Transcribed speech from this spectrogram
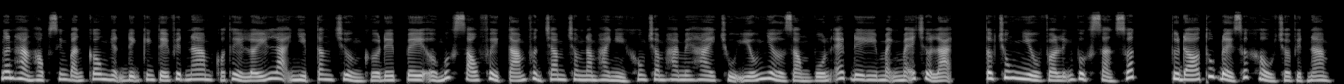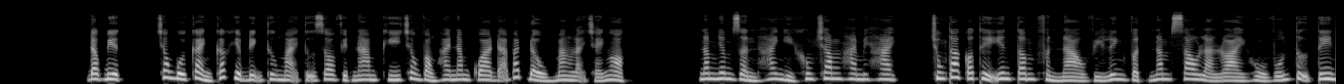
Ngân hàng Học sinh bán công nhận định kinh tế Việt Nam có thể lấy lại nhịp tăng trưởng GDP ở mức 6,8% trong năm 2022 chủ yếu nhờ dòng vốn FDI mạnh mẽ trở lại, tập trung nhiều vào lĩnh vực sản xuất, từ đó thúc đẩy xuất khẩu cho Việt Nam. Đặc biệt, trong bối cảnh các hiệp định thương mại tự do Việt Nam ký trong vòng 2 năm qua đã bắt đầu mang lại trái ngọt. Năm nhâm dần 2022, Chúng ta có thể yên tâm phần nào vì linh vật năm sau là loài hổ vốn tự tin,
